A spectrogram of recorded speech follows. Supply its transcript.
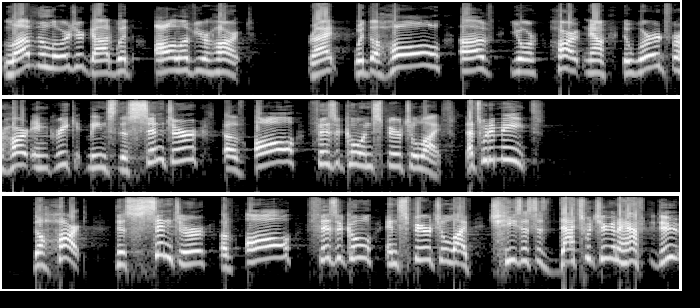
Love the Lord your God with all of your heart right? With the whole of your heart. Now, the word for heart in Greek, it means the center of all physical and spiritual life. That's what it means. The heart the center of all physical and spiritual life. Jesus says that's what you're going to have to do.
